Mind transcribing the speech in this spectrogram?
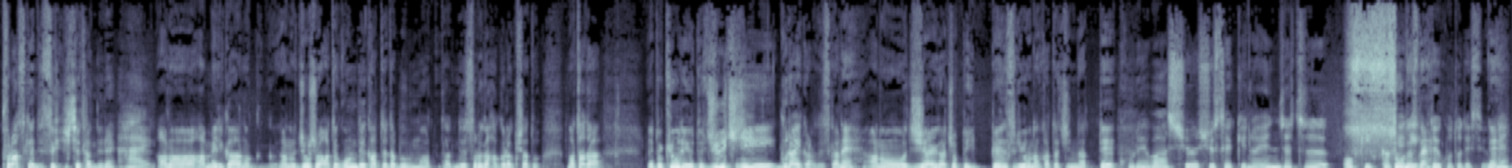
プラス圏で推移してたんでね。はい。あの、アメリカの、あの、上昇当て込んで買ってた部分もあったんで、それが剥落したと。まあ、ただ、えっと、今日で言うと11時ぐらいからですかね、あの、試合がちょっと一変するような形になって。これは習主席の演説をきっかけに、ね、ということですよね。ね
